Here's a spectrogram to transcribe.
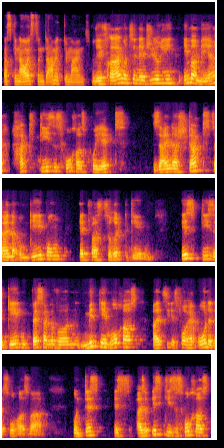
Was genau ist denn damit gemeint? Wir fragen uns in der Jury immer mehr, hat dieses Hochhausprojekt seiner Stadt, seiner Umgebung etwas zurückgegeben? Ist diese Gegend besser geworden mit dem Hochhaus, als sie es vorher ohne das Hochhaus war. Und das ist, also ist dieses Hochhaus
